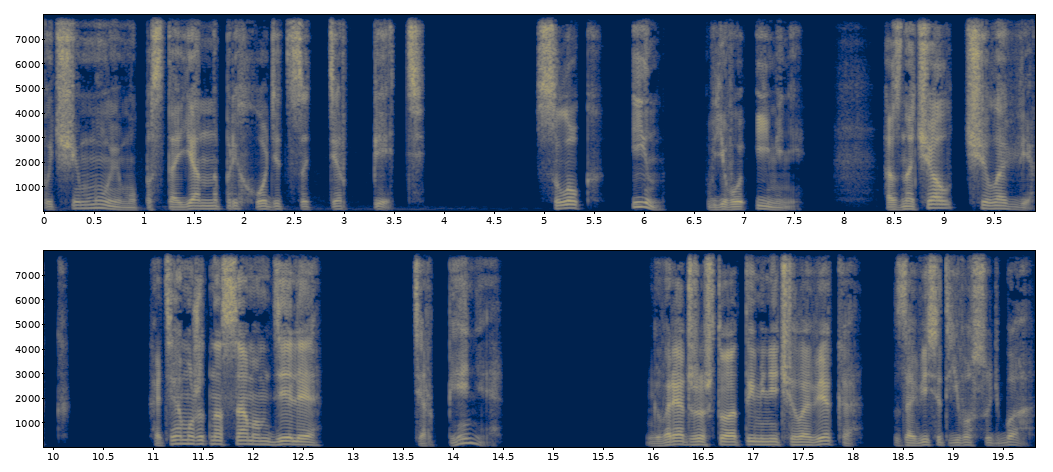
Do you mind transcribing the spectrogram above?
почему ему постоянно приходится терпеть? Слог «ин» в его имени означал «человек». Хотя, может, на самом деле терпение? Говорят же, что от имени человека зависит его судьба.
